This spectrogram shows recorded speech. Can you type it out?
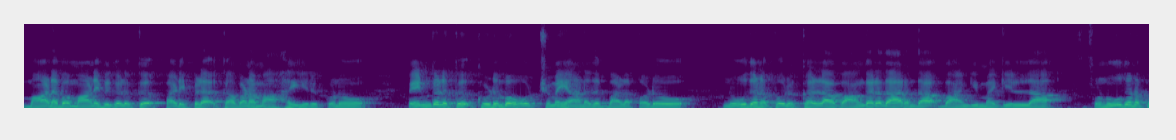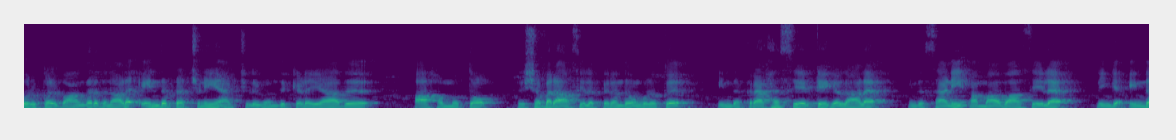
மாணவ மாணவிகளுக்கு படிப்பில் கவனமாக இருக்கணும் பெண்களுக்கு குடும்ப ஒற்றுமையானது பலப்படும் நூதன பொருட்கள்லாம் வாங்குறதா இருந்தால் வாங்கி மகிழலாம் ஸோ நூதன பொருட்கள் வாங்குறதுனால எந்த பிரச்சனையும் ஆக்சுவலி வந்து கிடையாது. ஆக மொத்தம் ரிஷபராசியில் பிறந்தவங்களுக்கு இந்த கிரக சேர்க்கைகளால் இந்த சனி அமாவாசையில் நீங்கள் இந்த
